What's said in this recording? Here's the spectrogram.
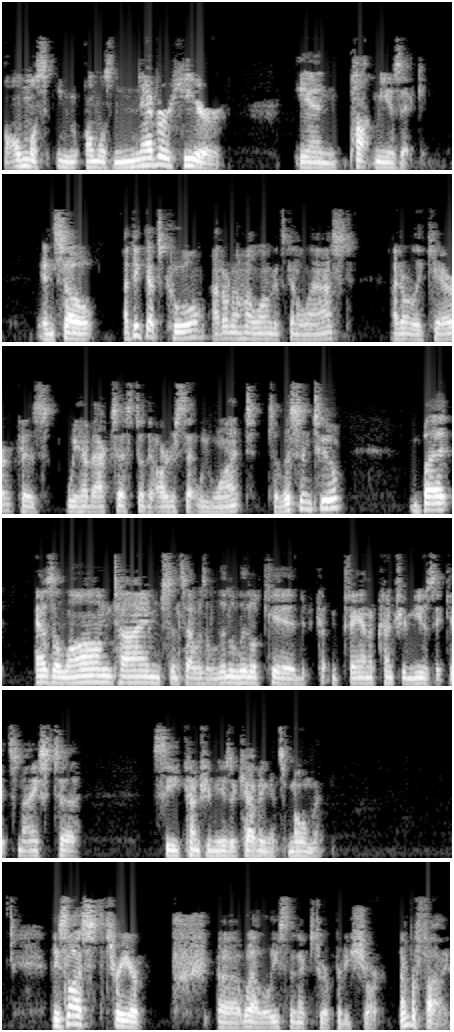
almost you almost never hear in pop music. And so I think that's cool. I don't know how long it's going to last. I don't really care because we have access to the artists that we want to listen to. But as a long time since I was a little little kid fan of country music, it's nice to see country music having its moment. These last three are, uh, well, at least the next two are pretty short. Number five,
